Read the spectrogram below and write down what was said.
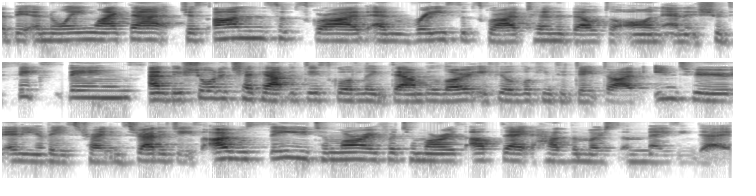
a bit annoying like that. Just unsubscribe and resubscribe, turn the bell to on, and it should fix things. And be sure to check out the Discord link down below if you're looking to deep dive into any of these trading strategies. I will see you tomorrow for tomorrow's update. Have the most amazing day.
